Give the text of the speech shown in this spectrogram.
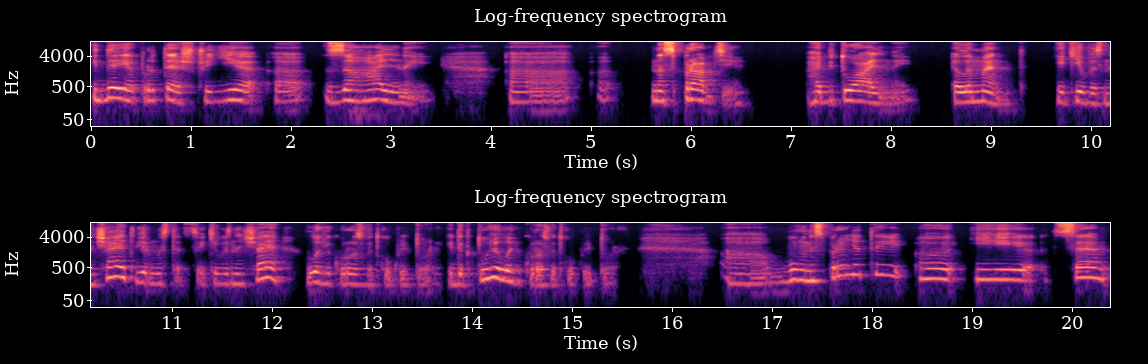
ідея про те, що є загальний, насправді габітуальний елемент який визначає твір мистецтва, який визначає логіку розвитку культури і диктує логіку розвитку культури, був не сприйнятий, е, і це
